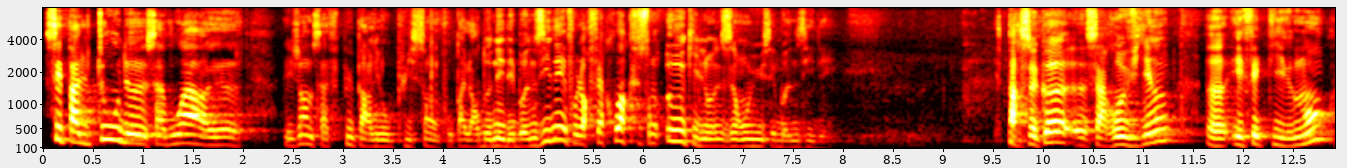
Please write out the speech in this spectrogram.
C'est pas le tout de savoir les gens ne savent plus parler aux puissants. Il ne faut pas leur donner des bonnes idées, il faut leur faire croire que ce sont eux qui ont eu ces bonnes idées. Parce que euh, ça revient euh, effectivement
